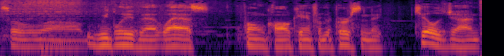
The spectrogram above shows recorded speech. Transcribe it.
So uh, we believe that last phone call came from the person that killed John.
